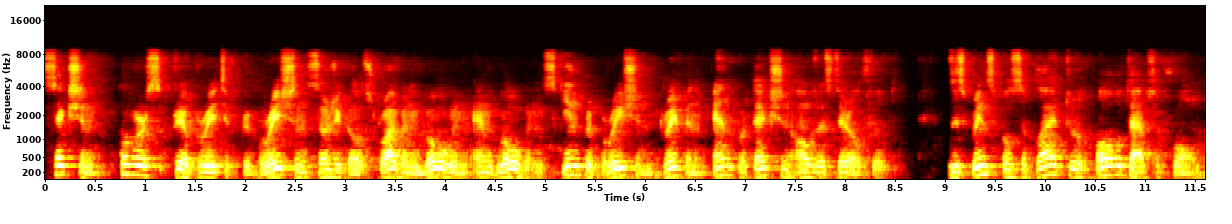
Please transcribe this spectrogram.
section covers preoperative preparation, surgical scrubbing, gowing and gloving, skin preparation, draping, and protection of the sterile field. These principles apply to all types of wound,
